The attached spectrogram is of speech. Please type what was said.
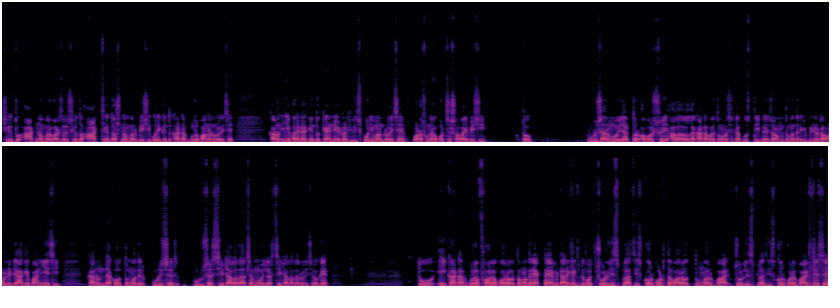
সেহেতু আট নম্বর বাড়ছিল সেহেতু আট থেকে দশ নম্বর বেশি করে কিন্তু কাট আপগুলো বানানো রয়েছে। কারণ এবারকার কিন্তু ক্যান্ডিডেটও হিউজ পরিমাণ রয়েছে, পড়াশোনাও করছে সবাই বেশি। তো পুরুষ আর মহিলার তো অবশ্যই আলাদা আলাদা কাটা হবে তোমরা সেটা বুঝতেই পেরেছ। আমি তোমাদের ভিডিওটা অলরেডি আগে বানিয়েছি। কারণ দেখো, তোমাদের পুরুষের পুরুষের সিট আলাদা আছে, মহিলার সিট আলাদা রয়েছে ওকে তো এই কাট আপগুলো ফলো করো। তোমাদের একটাই আমি টার্গেট দেবো, চল্লিশ প্লাস স্কোর করতে পারো, তোমার চল্লিশ প্লাস স্কোর করে বাড়িতে এসে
